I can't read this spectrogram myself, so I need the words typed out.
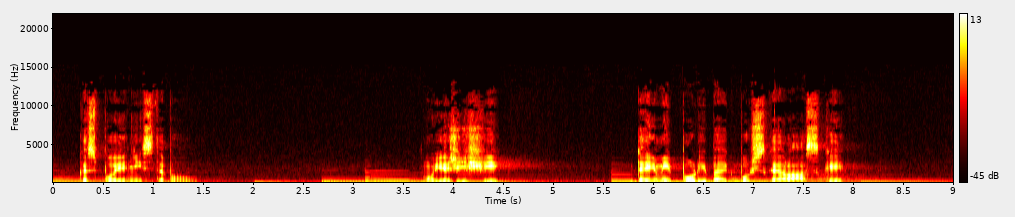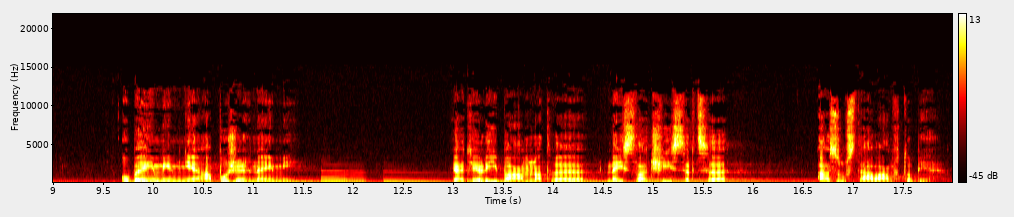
ke spojení s tebou. Můj Ježíši, dej mi políbek božské lásky, obejmi mě a požehnej mi. Já tě líbám na tvé nejsladší srdce a zůstávám v tobě.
